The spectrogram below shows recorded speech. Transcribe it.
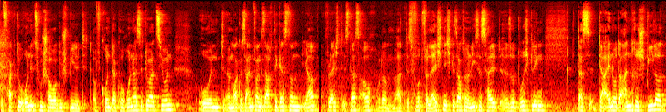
de facto ohne Zuschauer gespielt, aufgrund der Corona-Situation. Und Markus Anfang sagte gestern, ja, vielleicht ist das auch, oder er hat das Wort vielleicht nicht gesagt, sondern ließ es halt so durchklingen, dass der ein oder andere Spieler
